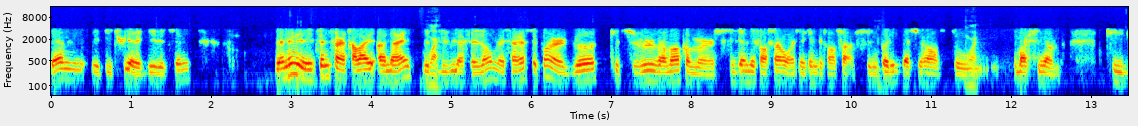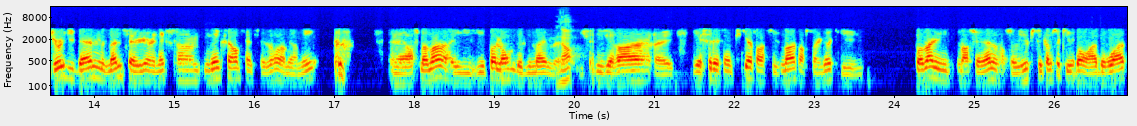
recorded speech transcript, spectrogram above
Ben et Petrie avec Davidson. Et Davidson fait un travail honnête depuis Ouais. le début de la saison, mais ça reste pas un gars que tu veux vraiment comme un sixième défenseur ou un cinquième défenseur. C'est une police d'assurance au, Ouais. au maximum. Puis Jordy Ben, même s'il a eu un excellent, une excellente fin de saison l'an dernier, euh, en ce moment, il n'est pas l'ombre de lui-même. Il fait des erreurs, euh, il essaie de s'impliquer offensivement quand c'est un gars qui est pas mal unidimensionnel dans son jeu. Puis c'est comme ça qu'il est bon à droite,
